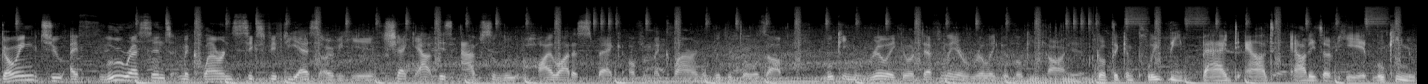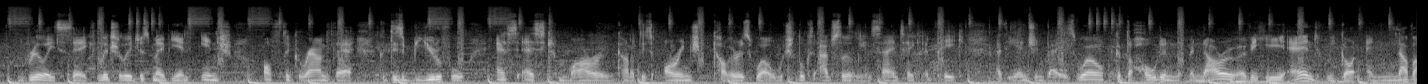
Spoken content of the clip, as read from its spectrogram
Going to a fluorescent McLaren 650S over here. Check out this absolute highlighter spec of a McLaren with the doors up. Looking really good. Definitely a really good looking car here. Got the completely bagged out Audis over here. Looking really sick. Literally just maybe an inch off the ground there. Got this beautiful SS Camaro, in kind of this orange color as well, which looks absolutely insane. Take a peek at the engine bay as well. Got the Holden Monaro over here, and we got another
